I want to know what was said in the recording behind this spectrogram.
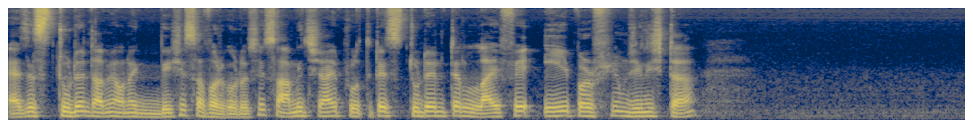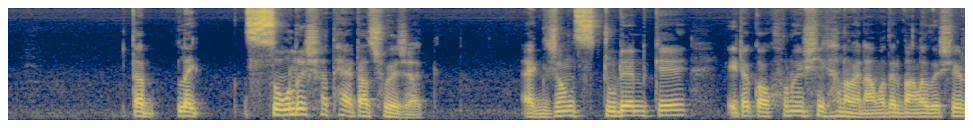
অ্যাজ এ স্টুডেন্ট আমি অনেক বেশি সাফার করেছি। সো আমি চাই প্রতিটা স্টুডেন্টের লাইফে এই পারফিউম জিনিসটা তার লাইক সোলের সাথে অ্যাটাচ হয়ে যাক। একজন স্টুডেন্টকে এটা কখনোই শেখানো হয় না। আমাদের বাংলাদেশের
